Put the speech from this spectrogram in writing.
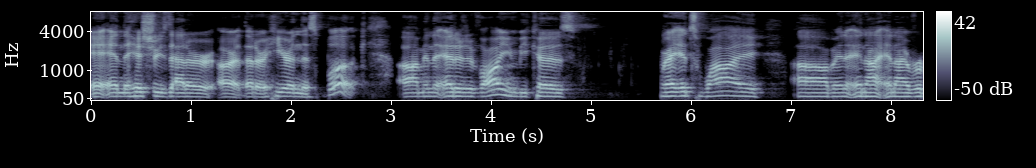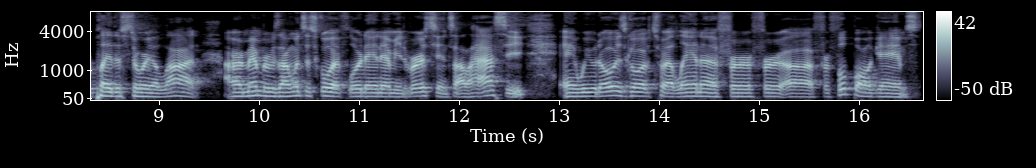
and the histories that are, are that are here in this book um, in the edited volume because right it's why um, and, and I and I replay the story a lot. I remember because I went to school at Florida A&M University in Tallahassee, and we would always go up to Atlanta for for uh, for football games.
